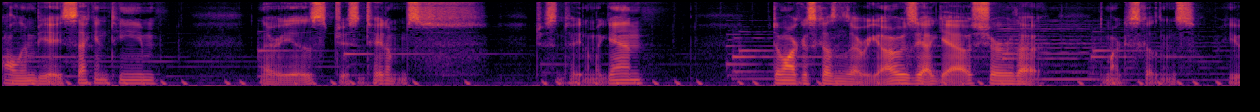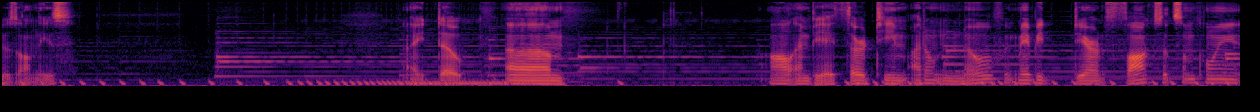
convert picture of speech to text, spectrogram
all NBA second team. There he is, Jayson Tatum's. Jayson Tatum again. DeMarcus Cousins, there we go. I was yeah, yeah, I was sure that DeMarcus Cousins he was on these. Hey, dope. Um, all NBA third team. I don't know if we, maybe De'Aaron Fox at some point.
